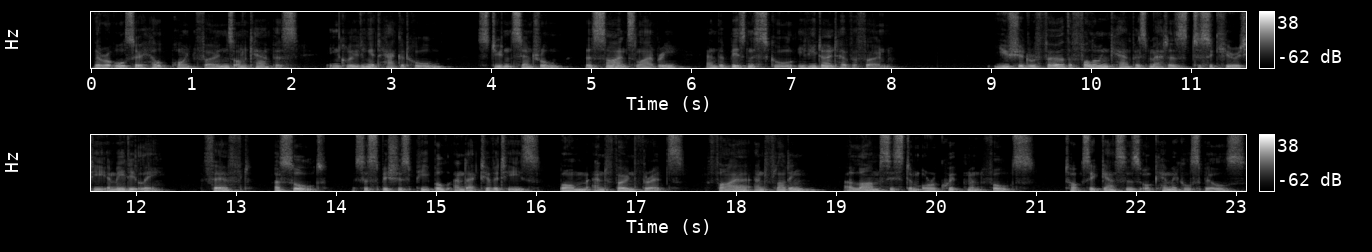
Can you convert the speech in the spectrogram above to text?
There are also help point phones on campus, including at Hackett Hall, Student Central, the Science Library, and the Business School if you don't have a phone. You should refer the following campus matters to security immediately. Theft, assault, suspicious people and activities, bomb and phone threats, fire and flooding, alarm system or equipment faults, toxic gases or chemical spills,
